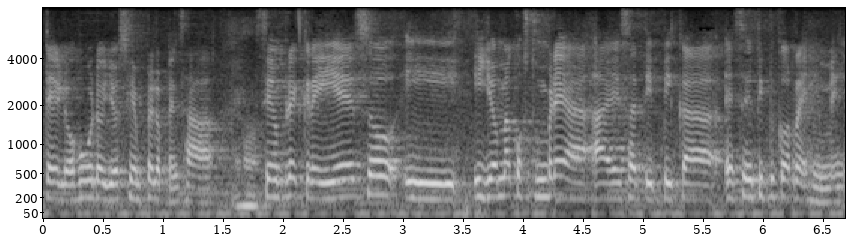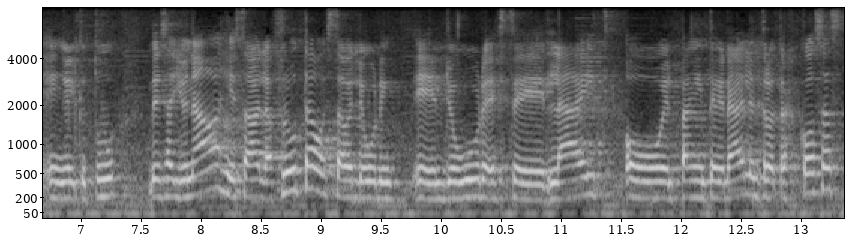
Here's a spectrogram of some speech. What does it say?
Te lo juro, yo siempre lo pensaba. Ajá. Siempre creí eso y, y yo me acostumbré a, a esa típica, ese típico régimen en el que tú desayunabas y estaba la fruta o estaba el yogur, el yogur este, light o el pan integral, entre otras cosas.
